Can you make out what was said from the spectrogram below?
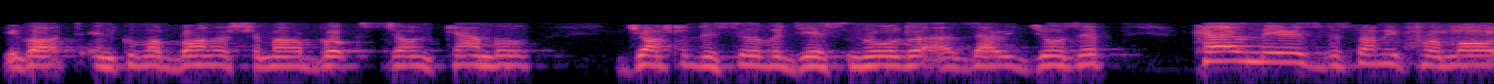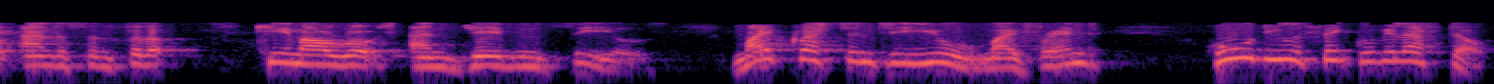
You got Nkrumah Bonner, Shamar Brooks, John Campbell, Joshua Da Silva, Jason Holder, Alzari Joseph, Kyle Mayers, Veerasammy Permaul, Anderson Phillip, Kemar Roach, and Jayden Seales. My question to you, my friend, who do you think will be left out?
